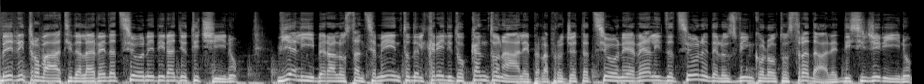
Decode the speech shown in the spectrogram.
Ben ritrovati dalla redazione di Radio Ticino. Via libera lo stanziamento del credito cantonale per la progettazione e realizzazione dello svincolo autostradale di Sigirino.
